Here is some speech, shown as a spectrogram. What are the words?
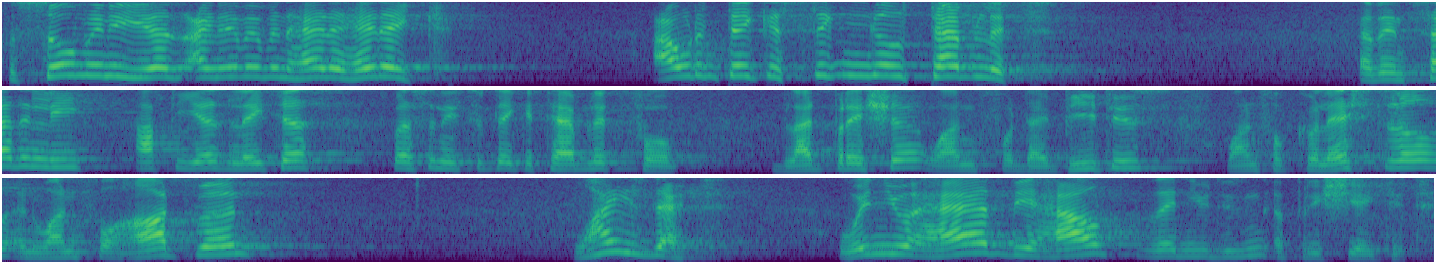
for so many years I never even had a headache. I wouldn't take a single tablet. And then suddenly, after years later, the person needs to take a tablet for blood pressure, one for diabetes, one for cholesterol, and one for heartburn. Why is that? When you had the health, then you didn't appreciate it.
